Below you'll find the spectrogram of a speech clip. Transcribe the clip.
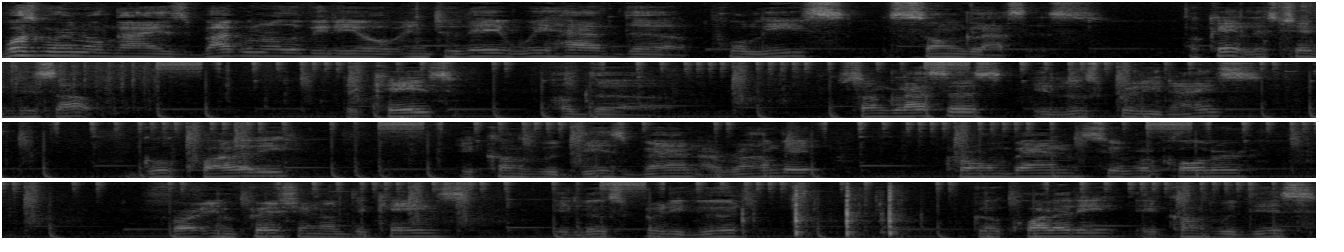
What's going on guys? Back with another video and today we have the police sunglasses. Okay, let's check this out. The case of the sunglasses, it looks pretty nice. Good quality. It comes with this band around it. Chrome band, silver color. For impression of the case, it looks pretty good. Good quality. It comes with this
